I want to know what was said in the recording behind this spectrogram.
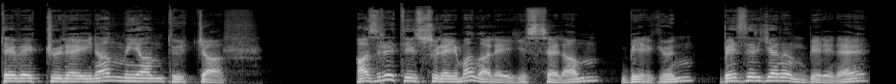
Tevekküle inanmayan tüccar, Hazreti Süleyman aleyhisselam bir gün bezirganın birine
